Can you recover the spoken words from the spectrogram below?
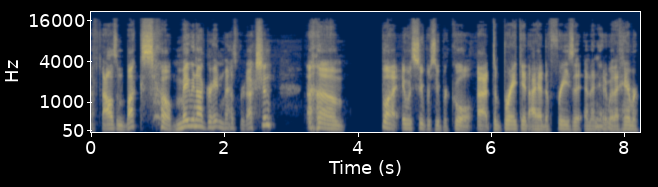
a thousand bucks, so maybe not great in mass production. Um, but it was super super cool. Uh, to break it, I had to freeze it and then hit it with a hammer.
